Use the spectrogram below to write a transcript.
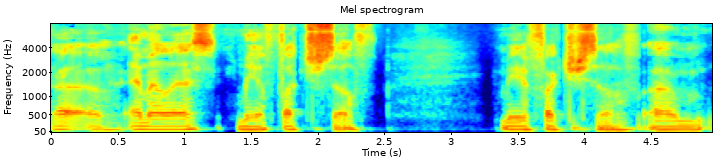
Uh oh, MLS, you may have fucked yourself. You may have fucked yourself. Um,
